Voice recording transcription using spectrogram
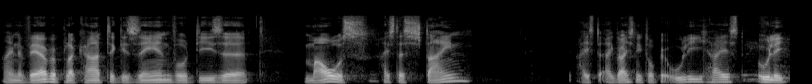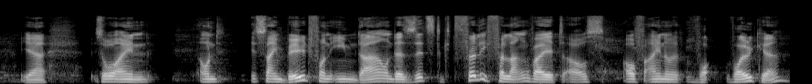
eine Werbeplakate gesehen, wo diese Maus, heißt das Stein? Heißt, ich weiß nicht, ob er Uli heißt. Uli, ja. So ein, und ist ein Bild von ihm da und er sitzt völlig verlangweilt aus auf einer Wolke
